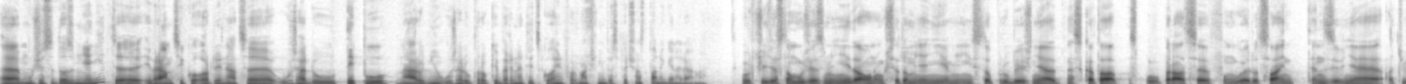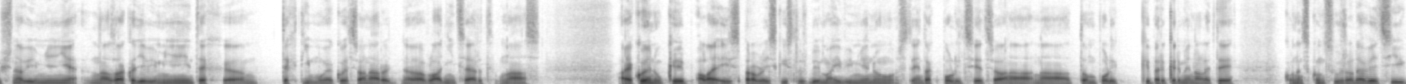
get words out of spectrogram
Eh, může se to změnit eh, i v rámci koordinace úřadu typu Národního úřadu pro kybernetickou a informační bezpečnost, pane generále? Určitě se to může změnit a ono už se to mění. Mění se to průběžně. Dneska ta spolupráce funguje docela intenzivně, ať už na, výměně, na základě výměny těch, eh, těch týmů, jako je třeba národ, vládní CERT u nás, a jako je NUKIP, ale i zpravodajské služby mají výměnu, stejně tak policie třeba na, na tom poli kyberkriminality. Konec konců řada věcí,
